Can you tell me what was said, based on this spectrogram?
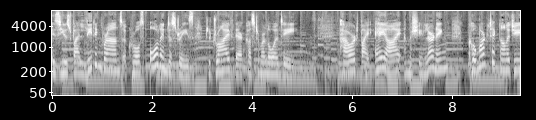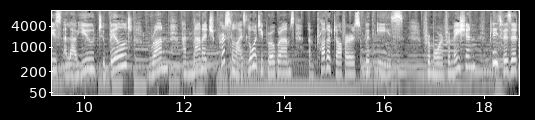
is used by leading brands across all industries to drive their customer loyalty. Powered by AI and machine learning, Comarch technologies allow you to build, run, and manage personalized loyalty programs and product offers with ease. For more information, please visit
